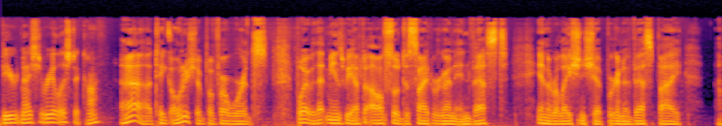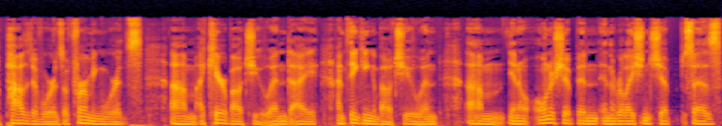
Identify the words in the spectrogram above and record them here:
be nice and realistic, huh? Ah, take ownership of our words. Boy, that means we have to also decide we're going to invest in the relationship. We're going to invest by uh, positive words, affirming words. Um, I care about you, and I I'm thinking about you, and um, you know, ownership in in the relationship says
